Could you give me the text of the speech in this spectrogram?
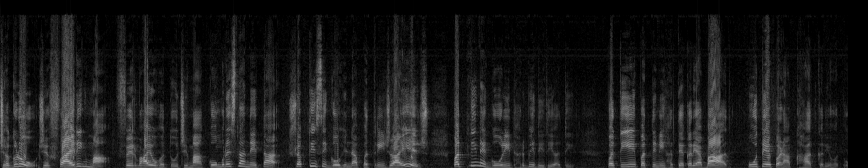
ઝઘડો જે ફાયરિંગમાં ફેરવાયો હતો, જેમાં કોંગ્રેસના નેતા શક્તિસિંહ ગોહિલના ભત્રીજાએ જ પત્નીને ગોળી ધરબી દીધી હતી. પતિએ પત્નીની હત્યા કર્યા બાદ પોતે પણ આપઘાત કર્યો હતો.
